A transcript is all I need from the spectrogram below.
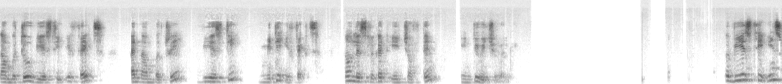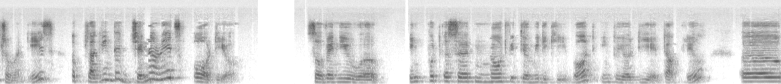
Number two, VST effects. And number three, VST MIDI effects. Now let's look at each of them individually. A VST instrument is a plugin that generates audio. So when you uh, input a certain note with your MIDI keyboard into your DAW, uh,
